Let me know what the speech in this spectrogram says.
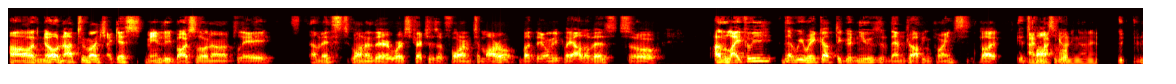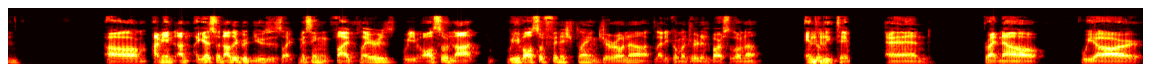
Uh, no, not too much. I guess mainly Barcelona play amidst one of their worst stretches of form tomorrow, but they only play Alaves. So unlikely that we wake up to good news of them dropping points, but it's I'm possible. not counting on it. Um, I mean, um, I guess another good news is like missing five players. We've also not, we've also finished playing Girona, Atletico Madrid, and Barcelona in the Mhm. league table. And right now we are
